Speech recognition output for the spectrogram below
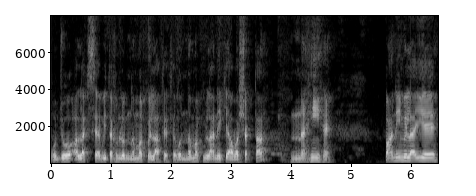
वो जो अलग से अभी तक हम लोग नमक मिलाते थे, वो नमक मिलाने की आवश्यकता नहीं है। पानी मिलाइए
